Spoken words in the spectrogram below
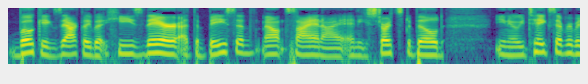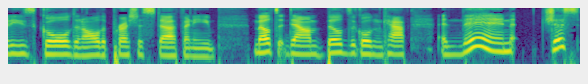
book exactly, but he's there at the base of Mount Sinai and he starts to build. You know, he takes everybody's gold and all the precious stuff and he melts it down, builds a golden calf, and then just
